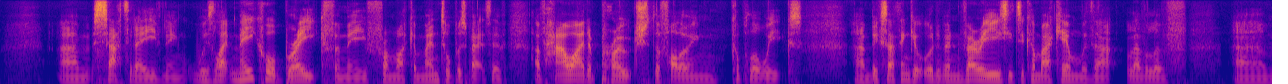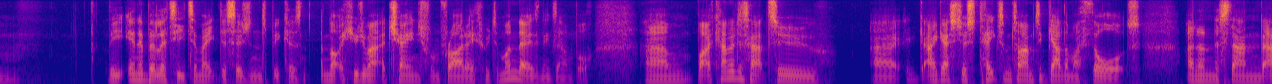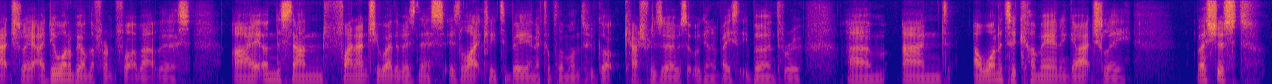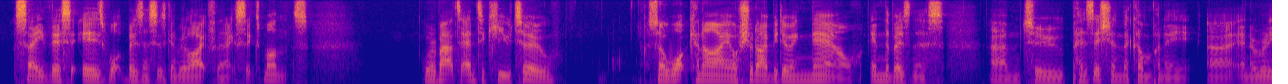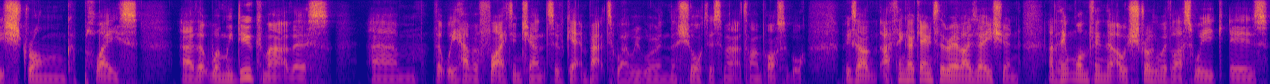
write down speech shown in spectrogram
um, Saturday evening was like make or break for me from like a mental perspective of how I'd approach the following couple of weeks, um, because I think it would have been very easy to come back in with that level of um, the inability to make decisions because not a huge amount of change from Friday through to Monday, as an example. Um, but I kind of just had to, uh, I guess, just take some time to gather my thoughts and understand actually, I do want to be on the front foot about this. I understand financially where the business is likely to be in a couple of months. We've got cash reserves that we're going to basically burn through. Um, and I wanted to come in and go, actually, let's just say this is what business is going to be like for the next six months. We're about to enter Q2. So, what can I or should I be doing now in the business um, to position the company uh, in a really strong place uh, that when we do come out of this, um, that we have a fighting chance of getting back to where we were in the shortest amount of time possible. Because I, I think I came to the realization, and I think one thing that I was struggling with last week is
